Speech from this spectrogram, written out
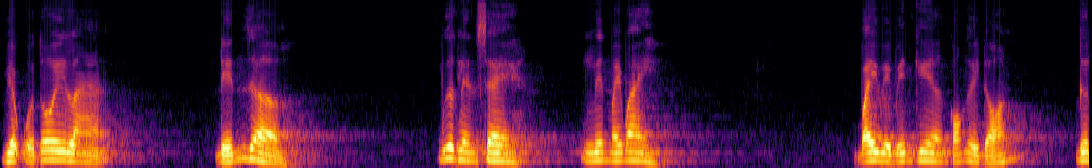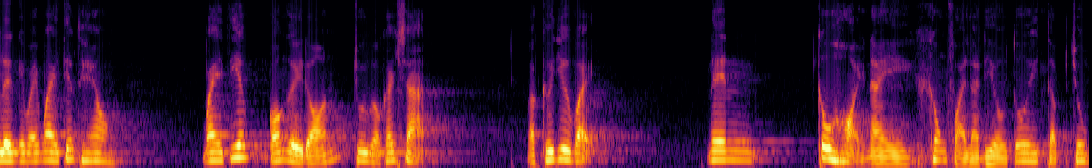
Việc của tôi là đến giờ, bước lên xe, lên máy bay. Bay về bên kia, có người đón, đưa lên cái máy bay tiếp theo. Bay tiếp, có người đón, chui vào khách sạn. Và cứ như vậy, nên câu hỏi này không phải là điều tôi tập trung.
